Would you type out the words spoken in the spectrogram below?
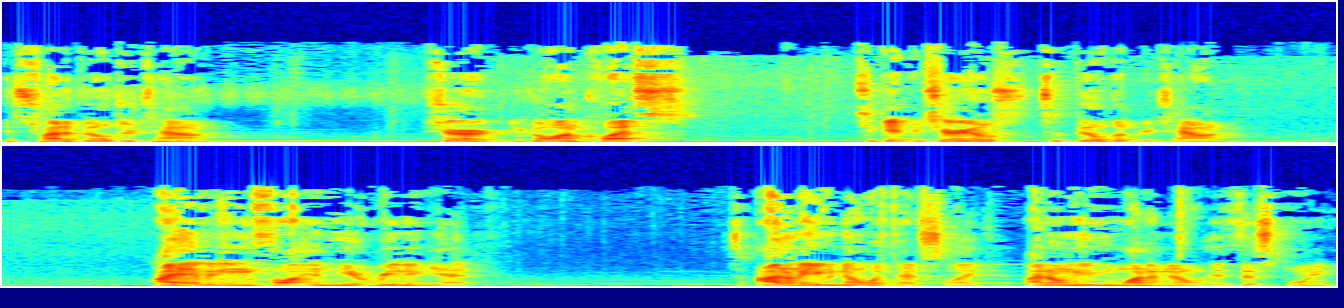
is try to build your town. Sure, you go on quests to get materials to build up your town. I haven't even fought in the arena yet. I don't even know what that's like. I don't even want to know at this point.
